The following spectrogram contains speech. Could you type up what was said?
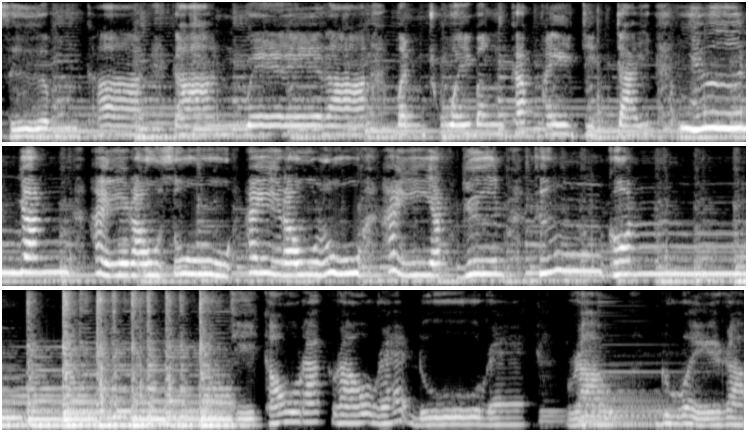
เสื่อมคลานการเวลา มันช่วยบังคับให้จิตใจ ยืนยัน ให้เราสู้ ให้เรารู้ ให้หยัดยืนถึงคน เราและดูแลเราด้วยเรา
